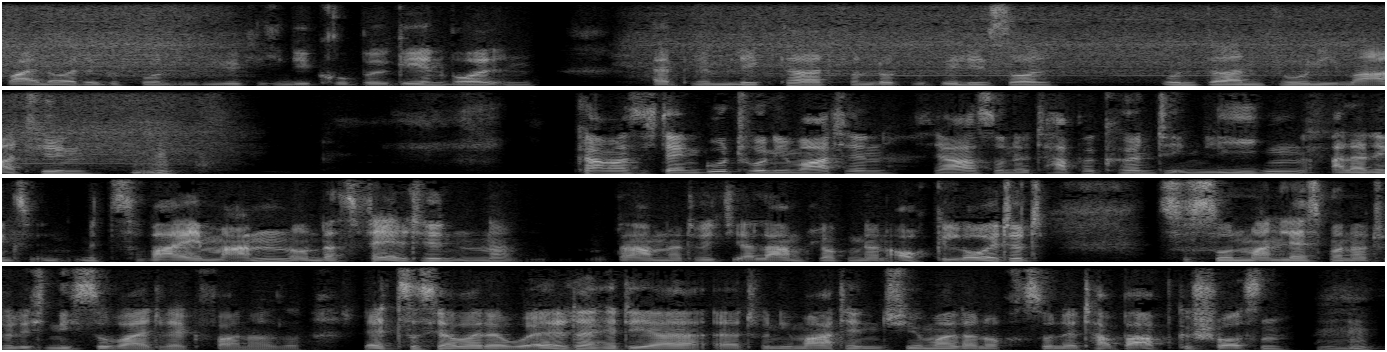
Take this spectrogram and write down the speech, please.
zwei Leute gefunden, die wirklich in die Gruppe gehen wollten. Äh, Pim Lichthardt von Lotto Billisol und dann Toni Martin. Mhm. Kann man sich denken, gut, Toni Martin, ja, so eine Etappe könnte ihm liegen, allerdings in, mit zwei Mann und das Feld hinten, da haben natürlich die Alarmglocken dann auch geläutet. So, so ein Mann lässt man natürlich nicht so weit wegfahren. Also letztes Jahr bei der Vuelta hätte ja äh, Toni Martin viermal da noch so eine Etappe abgeschossen, Mhm.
